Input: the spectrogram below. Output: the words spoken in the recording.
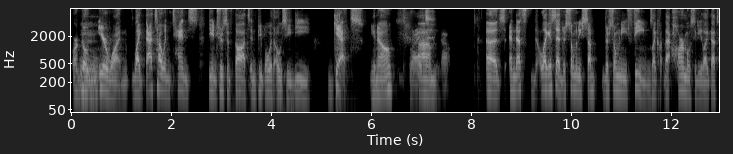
or go Mm. near one like that's how intense the intrusive thoughts in people with ocd gets you know Right. Um, yeah. uh and that's like i said there's so many sub there's so many themes like that harm ocd like that's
